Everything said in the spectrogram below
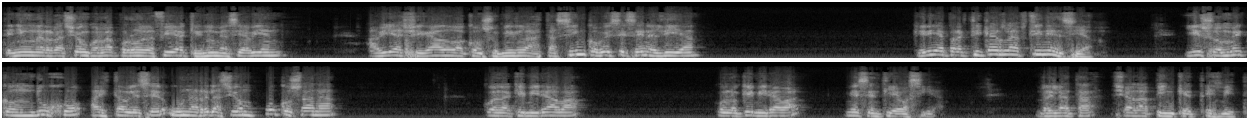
Tenía una relación con la pornografía que no me hacía bien. Había llegado a consumirla hasta cinco veces en el día. Quería practicar la abstinencia. Y eso me condujo a establecer una relación poco sana con la que miraba, con lo que miraba, me sentía vacía. Relata Shada Pinkett Smith.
